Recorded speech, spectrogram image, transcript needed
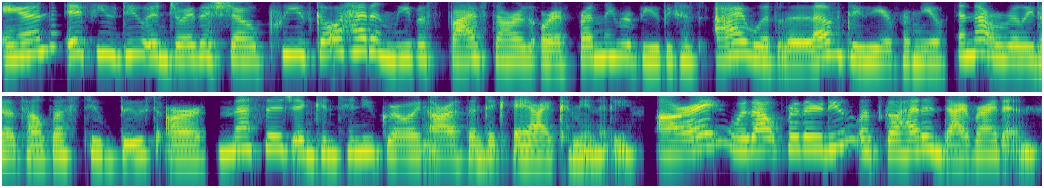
And if you do enjoy this show, please go ahead and leave us five stars or a friendly review because I would love to hear from you. And that really does help us to boost our message and continue growing our authentic AI community. All right, without further ado, let's go ahead and dive right in.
